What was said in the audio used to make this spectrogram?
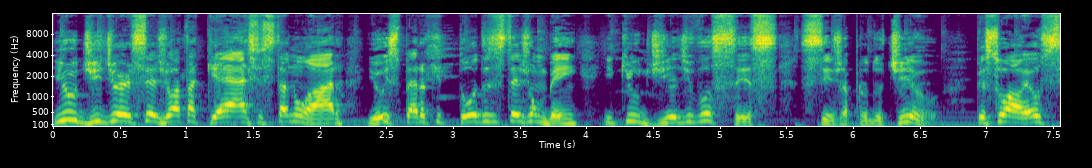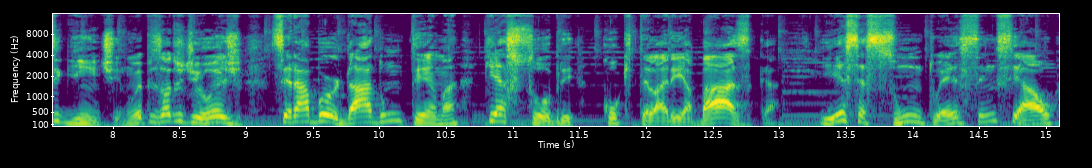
E o DJ CJ Cast está no ar e eu espero que todos estejam bem e que o dia de vocês seja produtivo. Pessoal, é o seguinte: no episódio de hoje será abordado um tema que é sobre coquetelaria básica. E esse assunto é essencial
